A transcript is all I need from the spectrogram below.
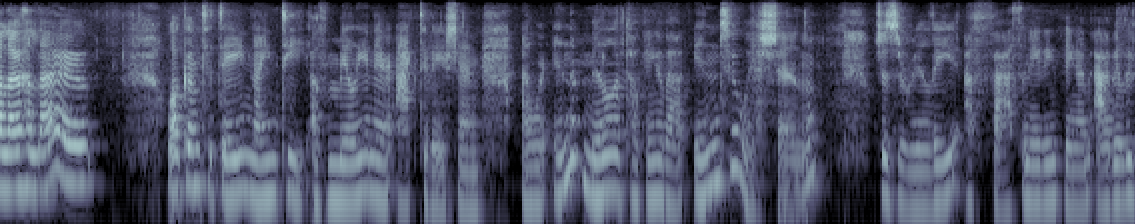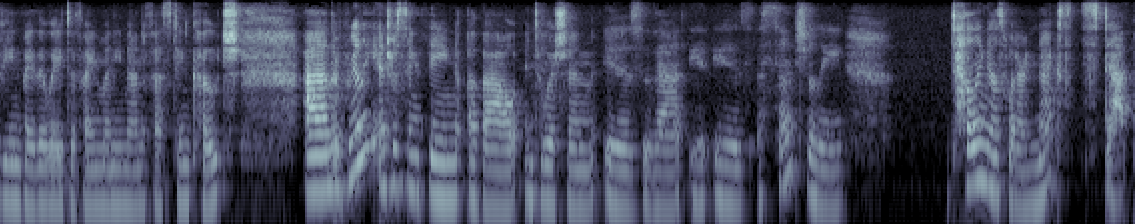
Hello, hello. Welcome to day 90 of Millionaire Activation. And we're in the middle of talking about intuition, which is really a fascinating thing. I'm Abby Levine, by the way, Divine Money Manifesting Coach. And the really interesting thing about intuition is that it is essentially telling us what our next step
